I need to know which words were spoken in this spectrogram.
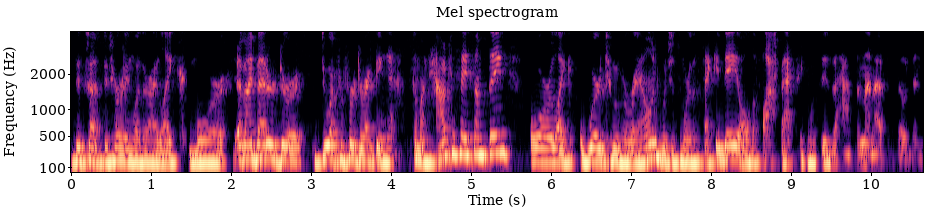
this uh, determining whether I like more am I better do, do I prefer directing someone how to say something or like where to move around, which is more the second day, all the flashback sequences that happen in that episode. And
